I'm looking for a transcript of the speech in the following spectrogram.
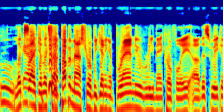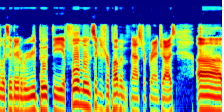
Ooh, looks yeah. like it looks like Puppet Master will be getting a brand new remake. Hopefully, uh, this week it looks like they're going to reboot the Full Moon Signature Puppet Master franchise. Uh,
